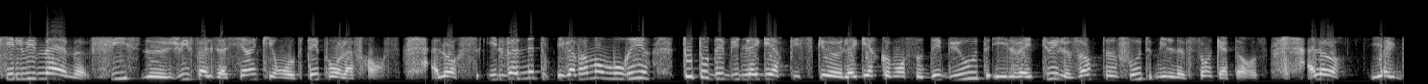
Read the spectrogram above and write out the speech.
qui est lui-même fils de juifs alsaciens qui ont opté pour la France. Alors, il va, vraiment mourir tout au début de la guerre, puisque la guerre commence au début août et il va être tué le 29 août 1914. Alors, il y a une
